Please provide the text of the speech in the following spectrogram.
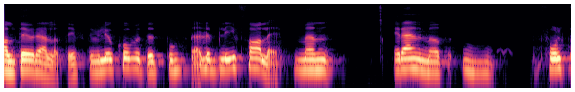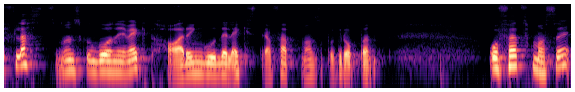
Alt er jo relativt. Det vil jo komme til et punkt der det blir farlig. Men jeg regner med at folk flest som ønsker å gå ned i vekt, har en god del ekstra fettmasse på kroppen. Og fettmasse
